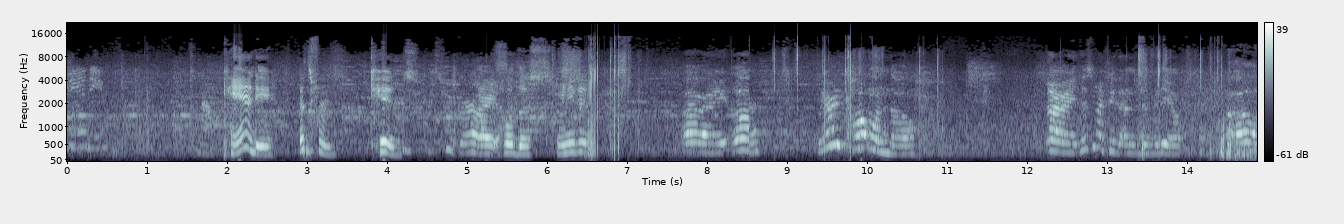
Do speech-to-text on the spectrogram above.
candy. No. Candy? That's for kids. It's for girls. Alright, hold this. We need to. Alright, uh. We already caught one though. Alright, this might be the end of the video. Oh.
